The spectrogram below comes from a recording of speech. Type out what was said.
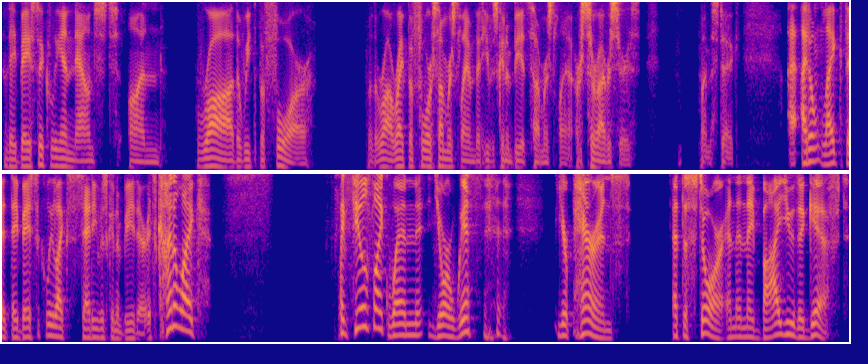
they basically announced on Raw the week before, or the Raw right before SummerSlam that he was going to be at SummerSlam or Survivor Series. My mistake. I, I don't like that they basically like said he was going to be there. It's kind of like it feels like when you're with your parents at the store and then they buy you the gift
